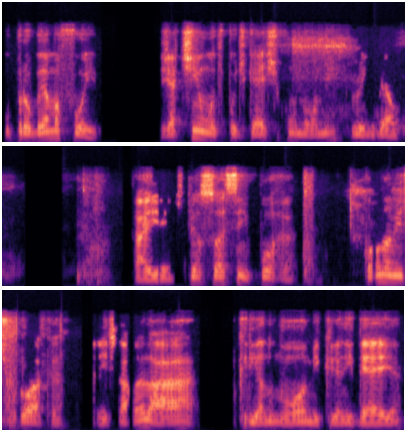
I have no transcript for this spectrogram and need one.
O problema foi, já tinha um outro podcast com o nome Ring Bell. Aí a gente pensou assim, porra, qual nome a gente coloca? A gente tava lá, criando nome, criando ideia.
